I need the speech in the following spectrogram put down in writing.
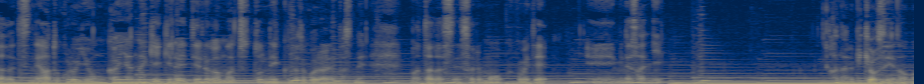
ただですねあとこれを4回やんなきゃいけないっていうのがまあちょっとネックなところありますね、まあ、ただですねそれも含めて、えー、皆さんに歯並び矯正の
